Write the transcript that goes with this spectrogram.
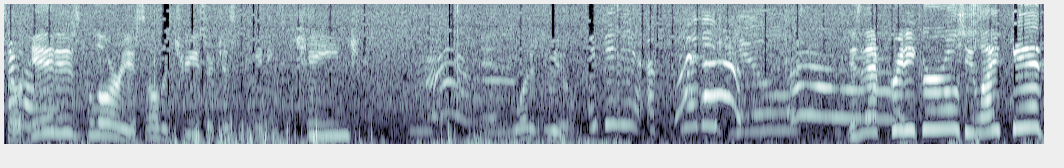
So it is glorious. All the trees are just beginning to change. And what a view. Isn't it a pretty view? Isn't that pretty, girls? You like it?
